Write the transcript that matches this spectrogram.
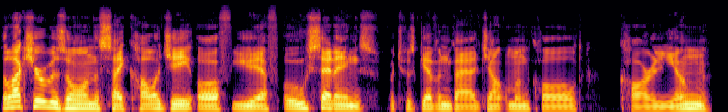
The lecture was on the psychology of UFO sightings, which was given by a gentleman called Carl Jung,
